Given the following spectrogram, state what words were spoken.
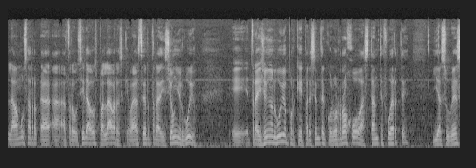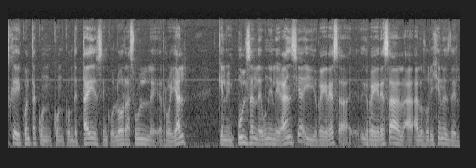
la vamos a, traducir a dos palabras, que va a ser tradición y orgullo. Eh, tradición y orgullo porque presenta el color rojo bastante fuerte y a su vez que cuenta con, detalles en color azul eh, royal que lo impulsan, de una elegancia y regresa, y regresa a, los orígenes del,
